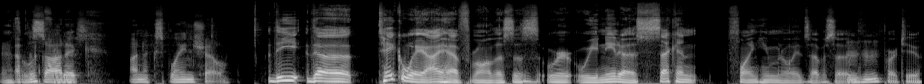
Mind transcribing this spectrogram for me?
have to look for episodic unexplained show. The the takeaway I have from all this is we we need a second flying humanoids episode, Mm-hmm. part two.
